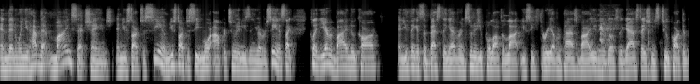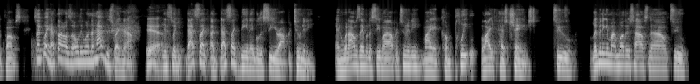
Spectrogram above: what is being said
And then when you have that mindset change and you start to see them, you start to see more opportunities than you ever seen. It's like, Clint, you ever buy a new car and you think it's the best thing ever? And as soon as you pull off the lot, you see three of them pass by you. Then you go to the gas station, it's two parked at the pumps. It's like, wait, I thought I was the only one to have this right now. Yeah. And so that's like a, that's like being able to see your opportunity. And when I was able to see my opportunity, my complete life has changed to living in my mother's house now to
